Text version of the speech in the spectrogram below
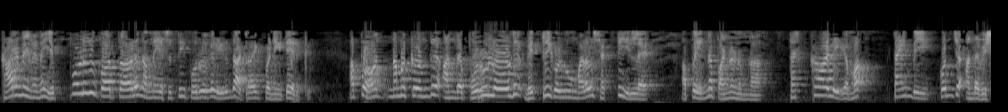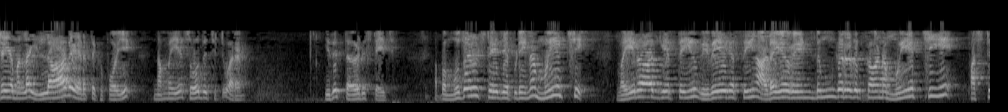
காரணம் என்னன்னா எப்பொழுது பார்த்தாலும் நம்ம சுத்தி பொருள்கள் இருந்து அட்ராக்ட் பண்ணிக்கிட்டே இருக்கு. அப்போ நமக்கு வந்து அந்த பொருளோடு வெற்றி கொள்ளும் அளவு சக்தி இல்லை. அப்ப என்ன பண்ணணும்னா தற்காலிகமா டைம் பி கொஞ்சம் அந்த விஷயமெல்லாம் இல்லாத இடத்துக்கு போய் நம்மையே சோதிச்சுட்டு வரணும். இது தேர்ட் ஸ்டேஜ் அப்ப முதல் ஸ்டேஜ் எப்படின்னா முயற்சி. வைராகியத்தையும் விவேகத்தையும் அடைய வேண்டும்ங்கிறதுக்கான முயற்சியே ஃபர்ஸ்ட்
